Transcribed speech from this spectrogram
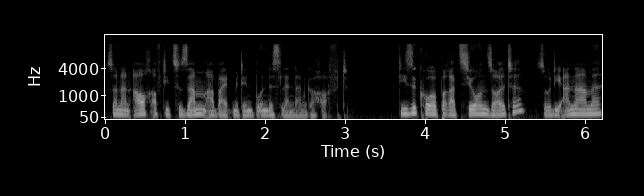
sondern auch auf die Zusammenarbeit mit den Bundesländern gehofft. Diese Kooperation sollte, so die Annahme,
